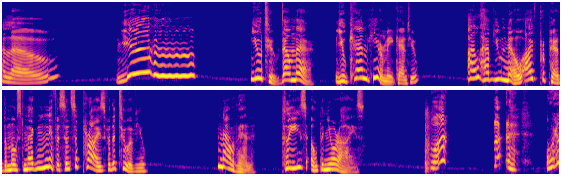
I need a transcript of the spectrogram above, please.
Hello? Yoo-hoo! You two, down there. You can hear me, can't you? I'll have you know I've prepared the most magnificent surprise for the two of you. Now then, please open your eyes. What? Where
